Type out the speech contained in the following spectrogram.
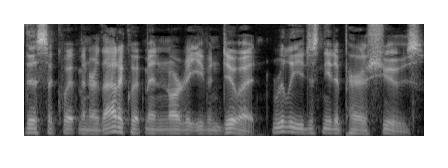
this equipment or that equipment in order to even do it. Really, you just need a pair of shoes.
